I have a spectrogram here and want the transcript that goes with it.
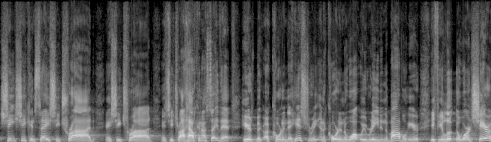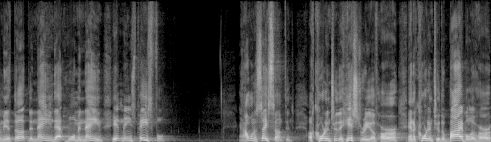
She, she can say she tried and she tried and she tried. How can I say that? Here, according to history and according to what we read in the Bible here, if you look the word Sheramith up, the name that woman name, it means peaceful. And I want to say something according to the history of her and according to the Bible of her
